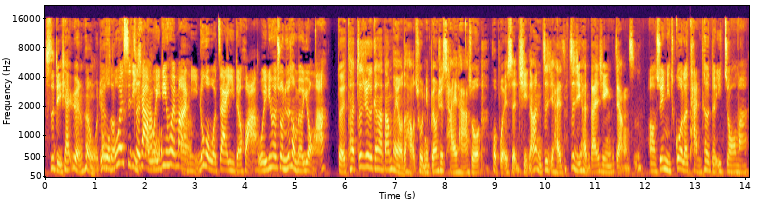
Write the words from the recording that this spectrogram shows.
私底下怨恨我？就是说我不会私底下，我一定会骂你。如果我在意的话，我一定会说你为什么没有用啊？对他，这就是跟他当朋友的好处，你不用去猜他说会不会生气，然后你自己还自己很担心这样子。哦，所以你过了忐忑的一周吗？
